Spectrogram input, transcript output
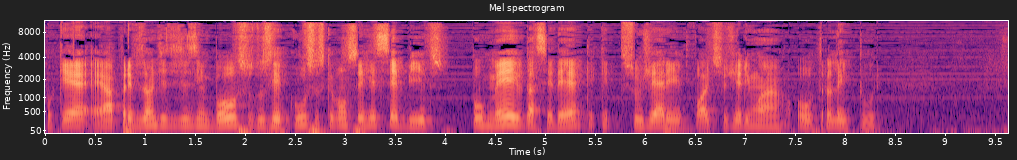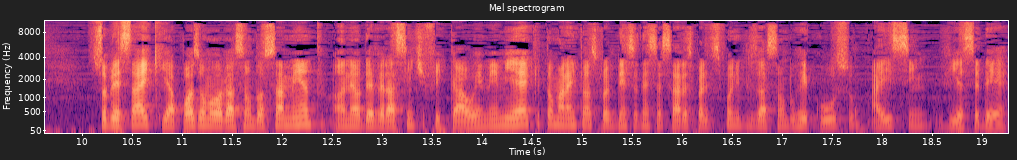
porque é a previsão de desembolsos dos recursos que vão ser recebidos por meio da CDE, que, que sugere, pode sugerir uma outra leitura. Sobressai que, após a homologação do orçamento, a ANEL deverá cientificar o MME, que tomará então as providências necessárias para a disponibilização do recurso, aí sim, via CDE.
